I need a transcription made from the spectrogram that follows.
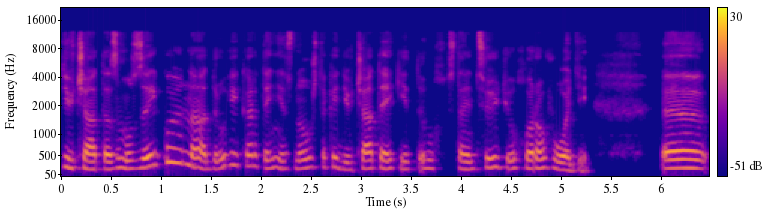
дівчата з музикою, на другій картині знову ж таки дівчата, які станцюють у хороводі. Е,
